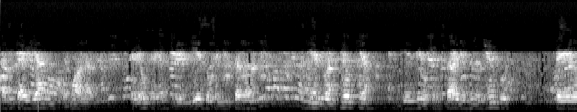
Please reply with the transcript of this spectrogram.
Casi habían, vamos a hablar, creo que entre 10 o 12 mil personas viendo Antioquia, viendo lo que estaba viendo en el fútbol pero,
